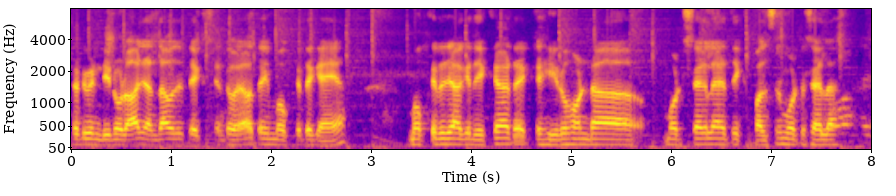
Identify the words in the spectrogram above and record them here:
ਡਡਵਿੰਡੀ ਨੂੰ ਰਾਹ ਜਾਂਦਾ, ਉਹਦੇ ਤੇ ਐਕਸੀਡੈਂਟ ਹੋਇਆ ਤੇ ਅਸੀਂ ਮੌਕੇ ਤੇ ਗਏ ਆ ਮੌਕੇ ਤੇ ਜਾ ਕੇ ਦੇਖਿਆ ਤੇ ਇੱਕ ਹੀਰੋ ਹੋਂਡਾ ਮੋਟਰਸਾਈਕਲ ਹੈ ਤੇ ਇੱਕ ਪਲਸਰ ਮੋਟਰਸਾਈਕਲ ਹੈ।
